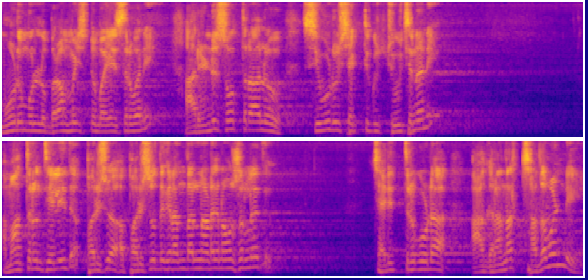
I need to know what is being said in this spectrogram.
మూడు ముళ్ళు బ్రహ్మ విష్ణు మహేశ్వరు అని ఆ రెండు సూత్రాలు శివుడు శక్తికి చూచినని. ఆ మాత్రం తెలియదా పరిశు పరిశుద్ధ గ్రంథాలను అడగని అవసరం లేదు. చరిత్ర కూడా ఆ గ్రంథాలు చదవండి.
